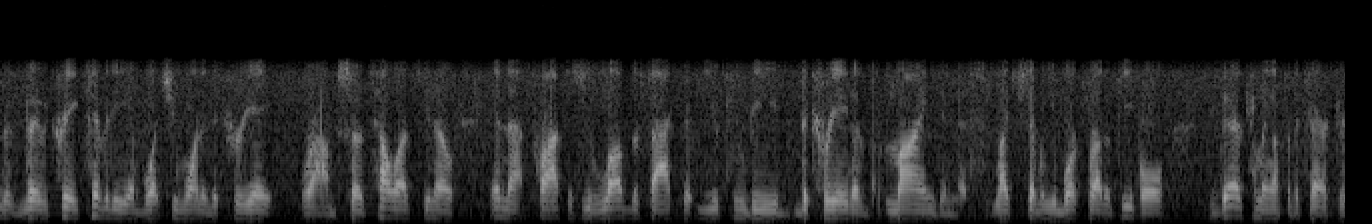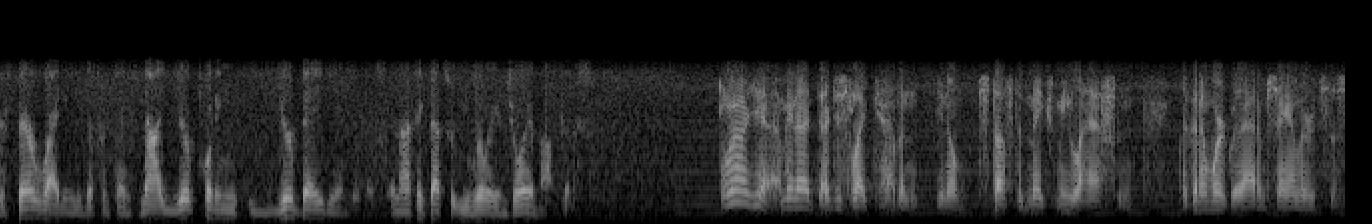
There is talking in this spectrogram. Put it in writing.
the, the creativity of what you wanted to create, Rob. So tell us, you know, in that process, you love the fact that you can be the creative mind in this. Like you said, when you work for other people, they're coming up with the characters, they're writing the different things. Now you're putting your baby into this, and I think that's what you really enjoy about this. Well, yeah. I mean, I I just like having you know stuff that makes me laugh, and like when I work with Adam Sandler, it's just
